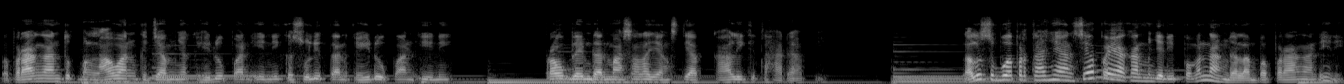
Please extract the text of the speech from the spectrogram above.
Peperangan untuk melawan kejamnya kehidupan ini, kesulitan kehidupan ini, problem dan masalah yang setiap kali kita hadapi. Lalu sebuah pertanyaan, siapa yang akan menjadi pemenang dalam peperangan ini?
